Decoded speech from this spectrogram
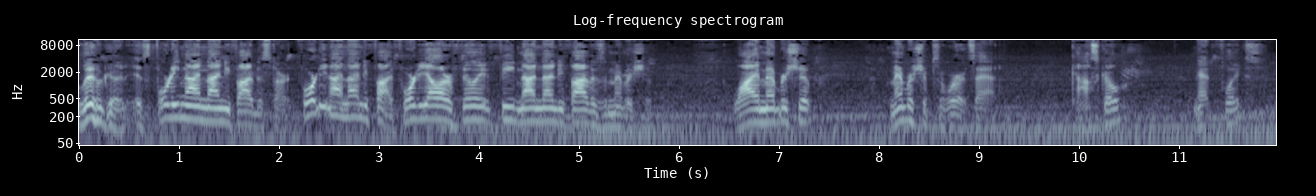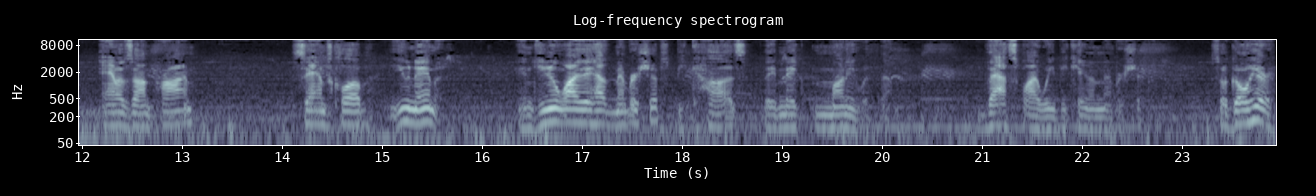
LiveGood. is $49.95 to start. $49.95. $40 affiliate fee, $9.95 is a membership. Why membership? Memberships are where it's at. Costco, Netflix, Amazon Prime, Sam's Club, you name it. And do you know why they have memberships? Because they make money with them. That's why we became a membership. So go here,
